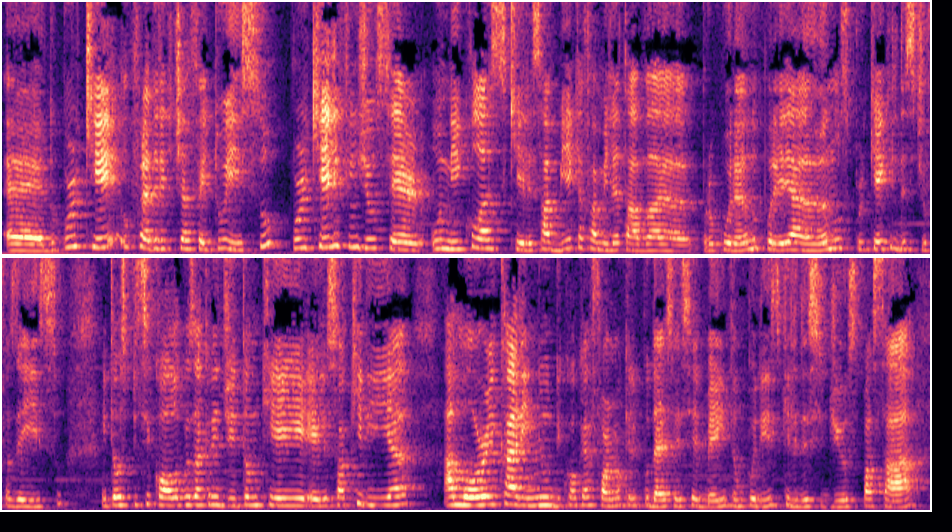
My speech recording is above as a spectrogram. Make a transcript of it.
é, do porquê o Frederick tinha feito isso, porque ele fingiu ser o Nicholas, que ele sabia que a família estava procurando por ele há anos, por que ele decidiu fazer isso. Então os psicólogos acreditam que ele só queria amor e carinho de qualquer forma que ele pudesse receber, então por isso que ele decidiu se passar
